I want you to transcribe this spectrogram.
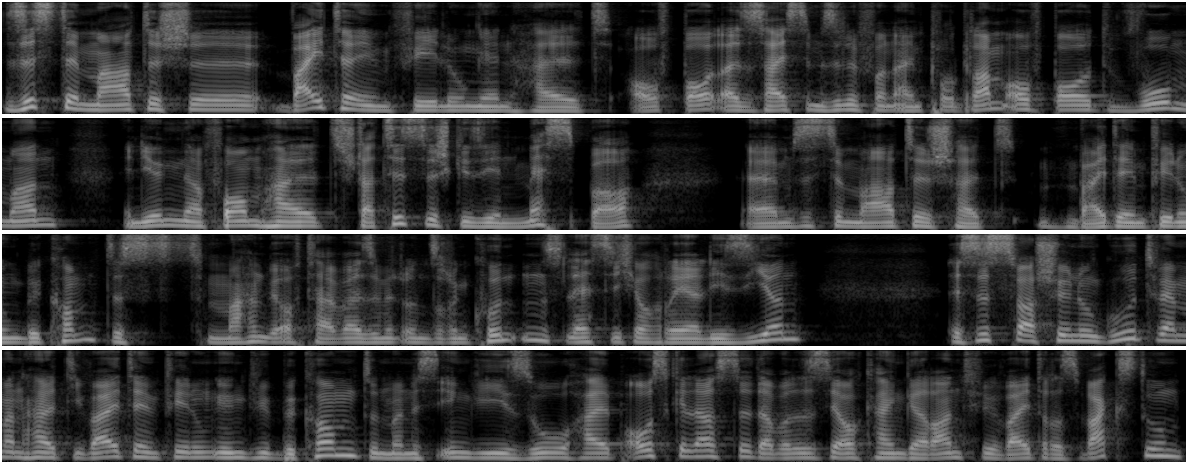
systematische Weiterempfehlungen halt aufbaut. Also das heißt im Sinne von einem Programm aufbaut, wo man in irgendeiner Form halt statistisch gesehen messbar ähm, systematisch halt Weiterempfehlungen bekommt. Das machen wir auch teilweise mit unseren Kunden. Es lässt sich auch realisieren. Es ist zwar schön und gut, wenn man halt die Weiterempfehlung irgendwie bekommt und man ist irgendwie so halb ausgelastet, aber das ist ja auch kein Garant für weiteres Wachstum.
